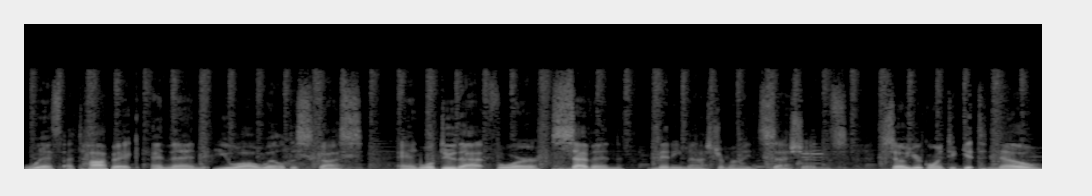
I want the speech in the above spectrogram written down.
with a topic and then you all will discuss and we'll do that for seven mini mastermind sessions. So you're going to get to know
